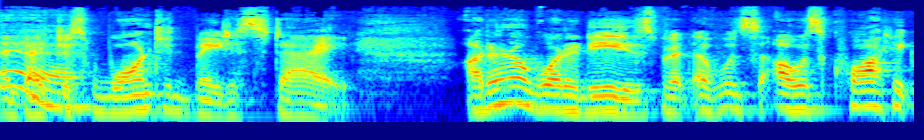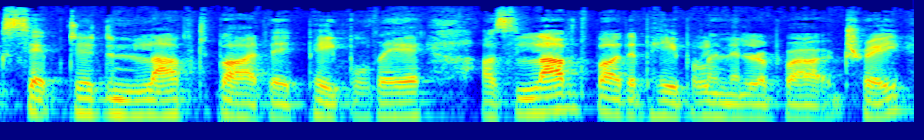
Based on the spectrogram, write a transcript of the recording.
And they just wanted me to stay. I don't know what it is, but it was I was quite accepted and loved by the people there. I was loved by the people in the laboratory.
